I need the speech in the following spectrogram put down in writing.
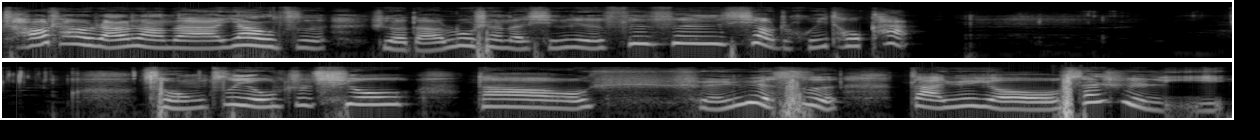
吵吵嚷嚷的样子，惹得路上的行人纷纷笑着回头看。从自由之丘到玄月寺，大约有三日里，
